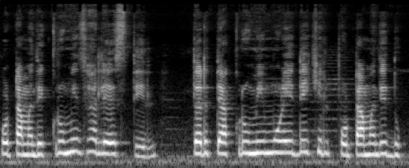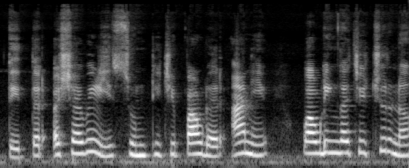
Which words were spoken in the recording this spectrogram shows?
पोटामध्ये कृमी झाले असतील, तर त्या कृमीमुळे देखील पोटामध्ये दुखते. तर अशा वेळी सुंठीची पावडर आणि वावडिंगाचे चूर्ण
